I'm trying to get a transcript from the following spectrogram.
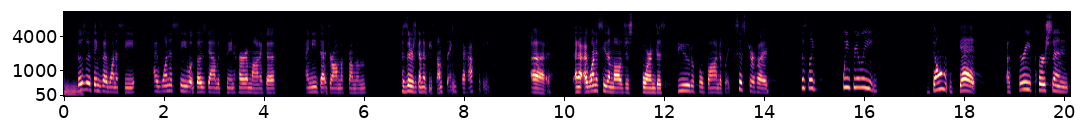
Mhm. those are things I want to see. I want to see what goes down between her and Monica. I need that drama from them because there's going to be something. There has to be. Uh, and I, I want to see them all just form this beautiful bond of like sisterhood. Because like we really don't get a three person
